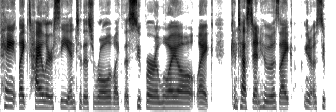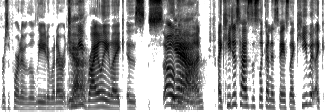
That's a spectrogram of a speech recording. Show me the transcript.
paint like Tyler C into this role of like the super loyal like contestant who was like you know super supportive of the lead or whatever to Yeah. me Riley like is so Yeah. beyond like he just has this look on his face like he would like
